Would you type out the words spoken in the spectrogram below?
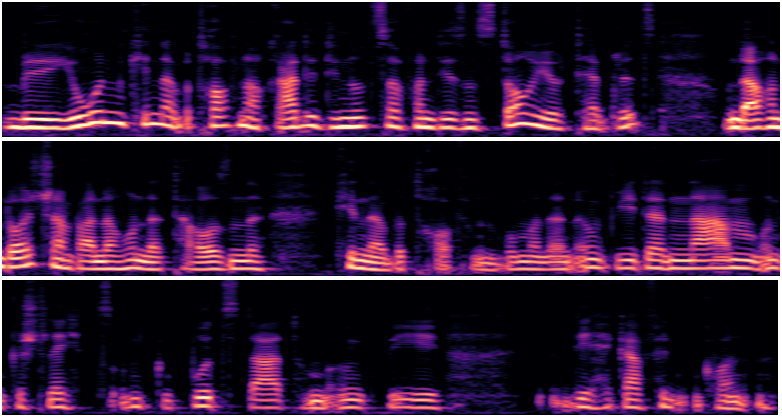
Millionen Kinder betroffen, auch gerade die Nutzer von diesen Stereo-Tablets. Und auch in Deutschland waren da hunderttausende Kinder betroffen, wo man dann irgendwie den Namen und Geschlechts- und Geburtsdatum irgendwie die Hacker finden konnten.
